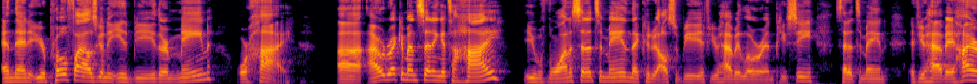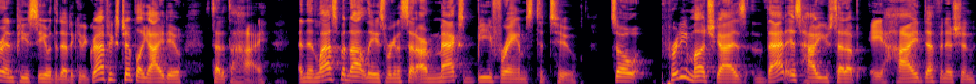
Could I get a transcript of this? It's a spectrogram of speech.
And then your profile is going to be either main or high. Uh, I would recommend setting it to high. You want to set it to main. That could also be if you have a lower end PC, set it to main. If you have a higher end PC with a dedicated graphics chip like I do, set it to high. And then last but not least, we're going to set our max B frames to two. So pretty much, guys, that is how you set up a high definition,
